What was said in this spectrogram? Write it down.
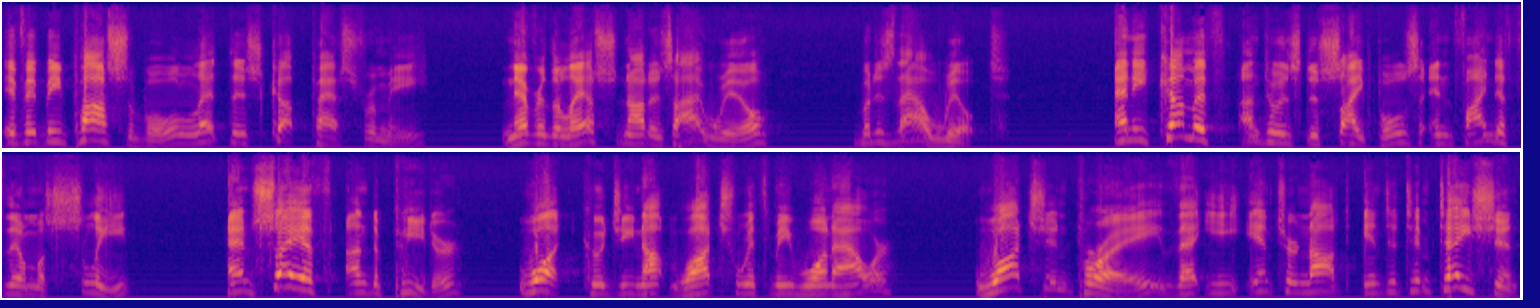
if it be possible, let this cup pass from me. Nevertheless, not as I will, but as thou wilt. And he cometh unto his disciples, and findeth them asleep and saith unto Peter, What, could ye not watch with me one hour? Watch and pray that ye enter not into temptation.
